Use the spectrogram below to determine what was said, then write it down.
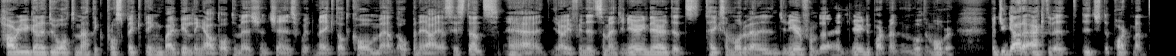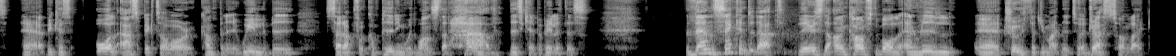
how are you going to do automatic prospecting by building out automation chains with make.com and openai assistants uh, you know if we need some engineering there that take some motivated engineer from the engineering department and move them over but you got to activate each department uh, because all aspects of our company will be set up for competing with ones that have these capabilities. Then second to that there is the uncomfortable and real uh, truth that you might need to address on like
